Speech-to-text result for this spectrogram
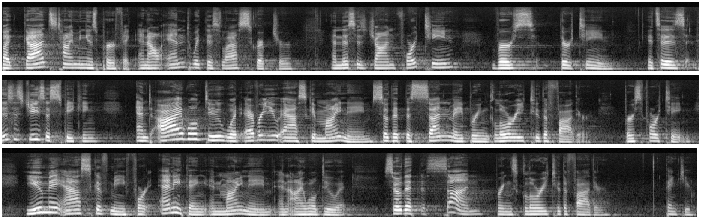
but God's timing is perfect. And I'll end with this last scripture, and this is John 14, verse 13. It says, This is Jesus speaking. And I will do whatever you ask in my name, so that the Son may bring glory to the Father. Verse 14 You may ask of me for anything in my name, and I will do it, so that the Son brings glory to the Father. Thank you.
